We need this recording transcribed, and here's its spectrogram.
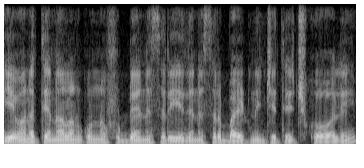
ఏమైనా తినాలనుకున్న ఫుడ్ అయినా సరే ఏదైనా సరే బయట నుంచే తెచ్చుకోవాలి.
